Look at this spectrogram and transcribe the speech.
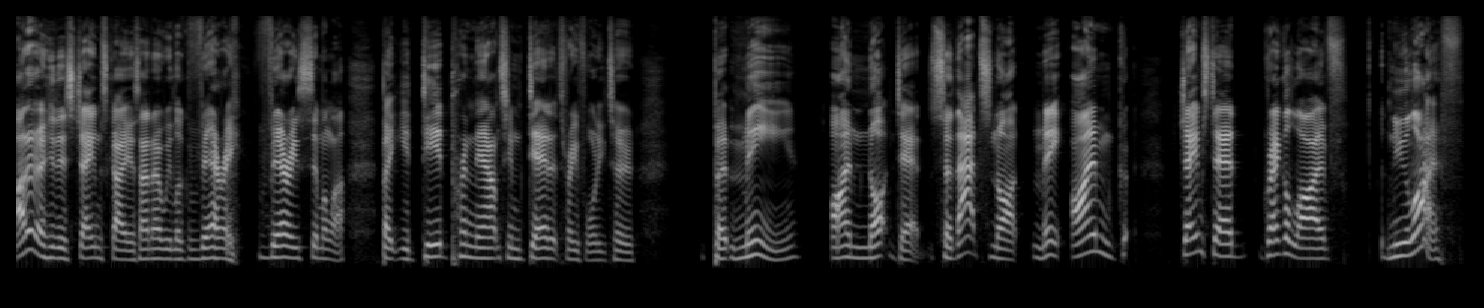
I don't know who this James guy is. I know we look very, very similar, but you did pronounce him dead at 342. But me, I'm not dead. So that's not me. I'm James dead, Greg alive, new life.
